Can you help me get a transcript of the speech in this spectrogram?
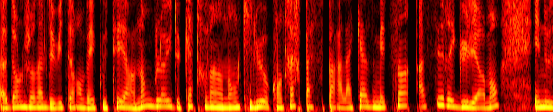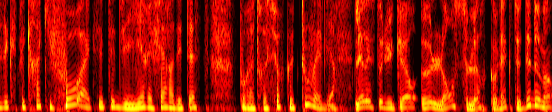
Euh, dans le journal de 8 heures, on va écouter un Angloï de 81 ans qui, lui, au contraire, passe par la case médecin assez régulièrement et nous expliquera qu'il faut accepter de vieillir et faire des tests pour être sûr que tout va bien. Les restos du cœur, eux, lancent leur collecte dès demain.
